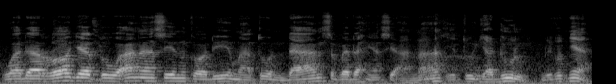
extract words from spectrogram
wadarrojatu anasin qadimatun dan sepedanya si Anas itu jadul. Berikutnya.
